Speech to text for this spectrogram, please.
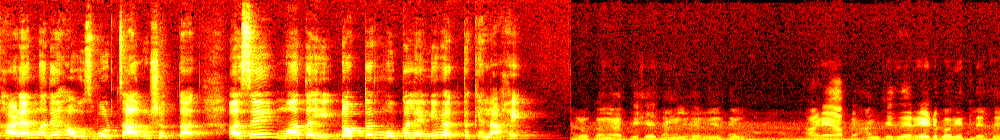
खाड्यांमध्ये हाऊसबोट चालू शकतात असे मतही डॉक्टर मोकल यांनी व्यक्त केलं आहे. लोकांना अतिशय चांगली सर्व्हिस देऊ. आणि आपण आमचे जर रेट बघितले तर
